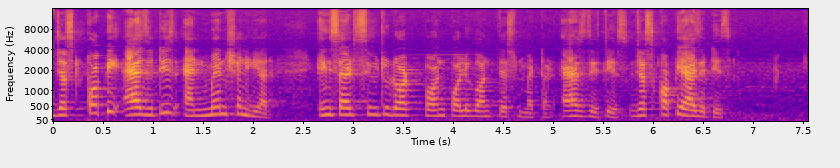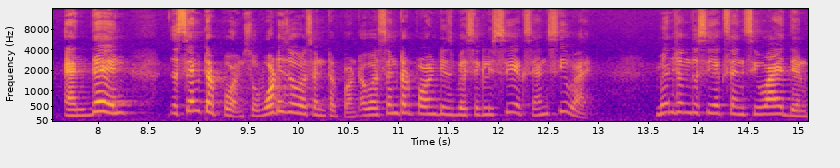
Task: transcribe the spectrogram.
just copy as it is and mention here. Inside cv2 dot point polygon test method as it is. Just copy as it is. And then the center point. So what is our center point? Our center point is basically cx and cy mention the cx and cy then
